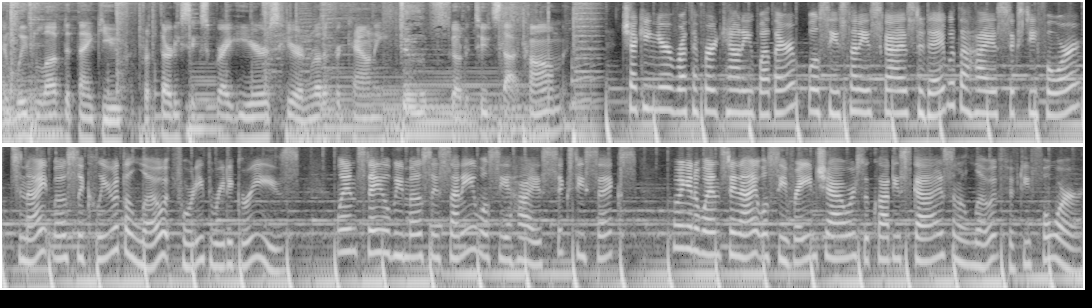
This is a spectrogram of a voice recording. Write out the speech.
And we'd love to thank you for 36 great years here in Rutherford County. Toots. Go to toots.com. Checking your Rutherford County weather, we'll see sunny skies today with a high of 64. Tonight, mostly clear with a low at 43 degrees. Wednesday will be mostly sunny, we'll see a high of 66. Going into Wednesday night, we'll see rain showers with cloudy skies and a low at 54.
